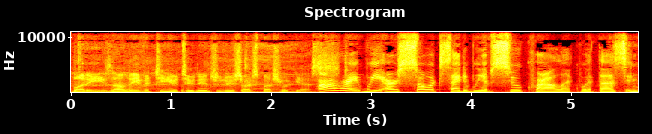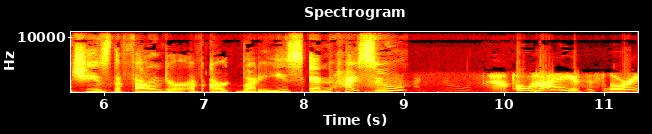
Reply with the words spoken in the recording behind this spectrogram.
Buddies. I'll leave it to you two to introduce our special guest. All right, we are so excited. We have Sue Crolick with us, and she is the founder of Art Buddies. And hi, Sue. Oh, hi. Is this Lori?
